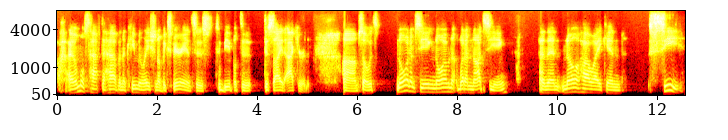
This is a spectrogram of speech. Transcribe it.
I almost have to have an accumulation of experiences to be able to decide accurately. Um, so it's know what I'm seeing, know what I'm not seeing, and then know how I can see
